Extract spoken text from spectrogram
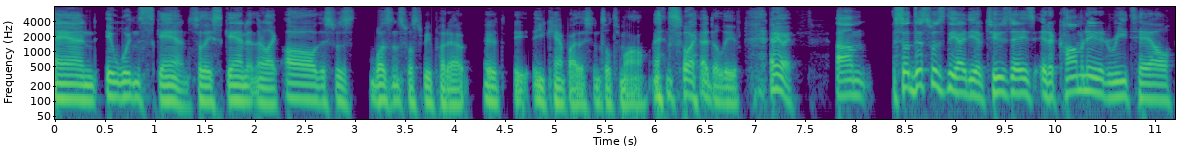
and it wouldn't scan. So they scanned it and they're like, "Oh, this was wasn't supposed to be put out. It, it, you can't buy this until tomorrow." And so I had to leave. Anyway, um, so this was the idea of Tuesdays. It accommodated retail.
